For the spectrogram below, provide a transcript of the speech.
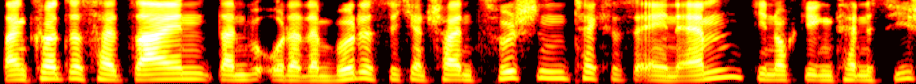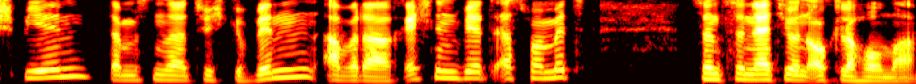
Dann könnte es halt sein, dann, oder dann würde es sich entscheiden zwischen Texas AM, die noch gegen Tennessee spielen. Da müssen sie natürlich gewinnen, aber da rechnen wir jetzt erstmal mit. Cincinnati und Oklahoma.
